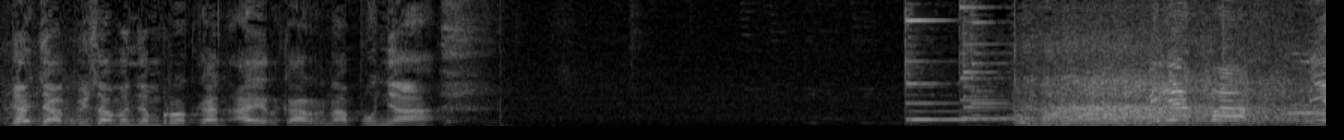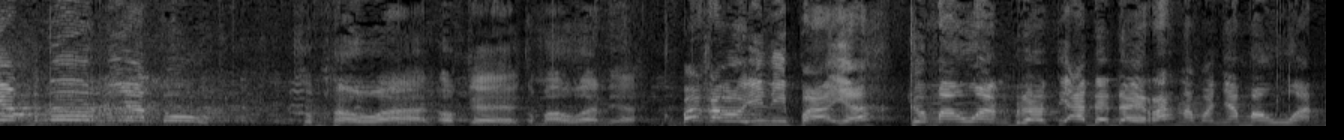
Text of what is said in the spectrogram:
Gajah bisa menyemprotkan air karena punya niat Pak. Niat bener, niat tuh. Kemauan, oke, kemauan ya. Pak kalau ini Pak ya, kemauan berarti ada daerah namanya Mauan.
